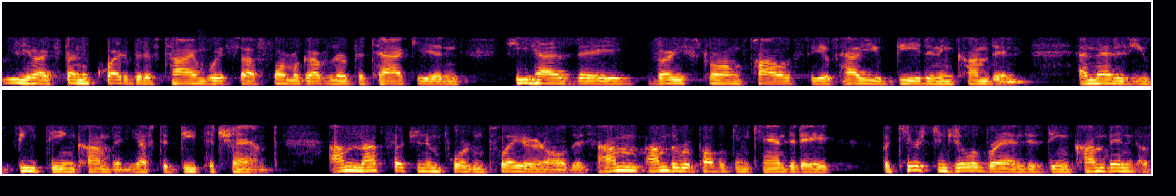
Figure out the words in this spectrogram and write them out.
you know I spend quite a bit of time with uh, former Governor Pataki, and he has a very strong policy of how you beat an incumbent, and that is you beat the incumbent. You have to beat the champ. I'm not such an important player in all this. I'm I'm the Republican candidate, but Kirsten Gillibrand is the incumbent of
